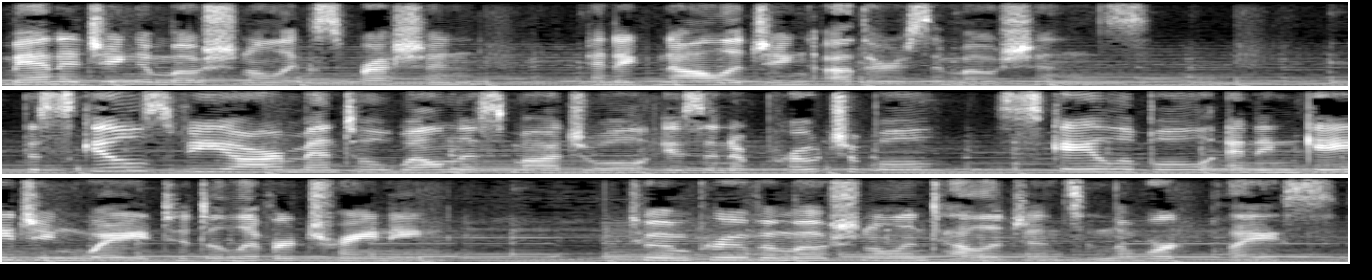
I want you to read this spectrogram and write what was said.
managing emotional expression, and acknowledging others' emotions. The Skills VR Mental Wellness module is an approachable, scalable, and engaging way to deliver training to improve emotional intelligence in the workplace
